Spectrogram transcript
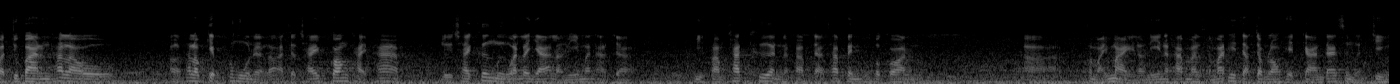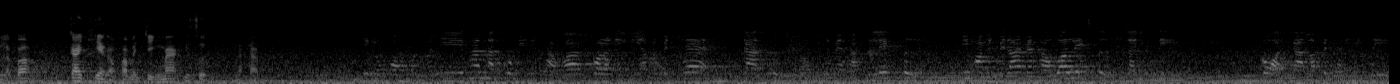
ปัจจุบันถ้าเราเอ่อ ถ้าเราเก็บข้อมูลเนี่ยเราอาจจะใช้กล้องถ่ายภาพ หรือใช้เครื่องมือวัดระยะเหล่านี้มันอาจจะมีความคลาดเคลื่อนนะครับ แต่ถ้าเป็นอุปกรณ์อ่าสมัยใหม่เหล่านี้นะครับ มันสามารถที่จะจำลองเหตุการณ์ได้เสมือนจริง แล้วก็ใกล้เคียงกับความเป็นจริงมากที่สุดนะครับเดี๋ยวหนูขอหมุนมาที่ท่านนัทพลนิดนึงค่ะว่ากรณีเนี้ยมันเป็นแค่การสืบสวนใช่ไหมคะเลขสืบมีความเป็นไปได้ไหมคะว่าเลขสืบจะยุติก่อนการรับเป็นคดีพิเศษ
